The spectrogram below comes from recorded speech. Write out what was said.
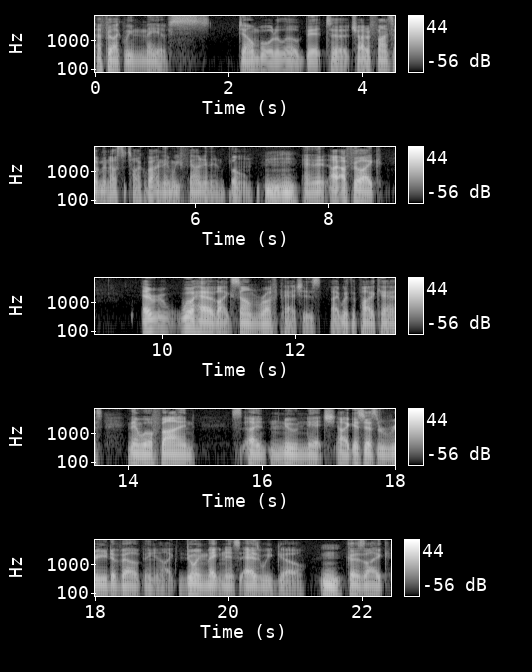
I feel like we may have stumbled a little bit to try to find something else to talk about. And then we found it and boom. hmm And then I, I feel like every, we'll have like some rough patches, like with the podcast. Then we'll find a new niche. Like it's just redeveloping and like doing maintenance as we go. Mm. Because like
